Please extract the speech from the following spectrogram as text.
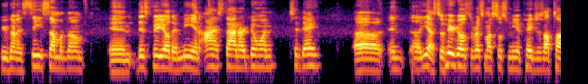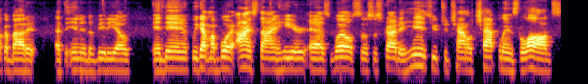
You're gonna see some of them in this video that me and Einstein are doing today. Uh, and uh, yeah, so here goes the rest of my social media pages. I'll talk about it at the end of the video. And then we got my boy Einstein here as well. So subscribe to his YouTube channel, Chaplain's Logs,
